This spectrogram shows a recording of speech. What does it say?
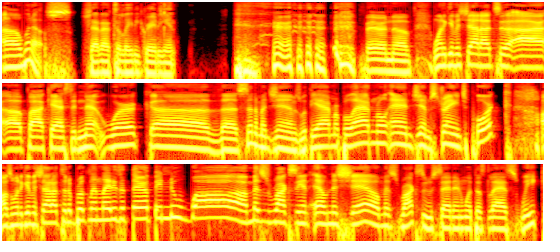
Uh, what else? Shout out to Lady Gradient. Fair enough. Want to give a shout out to our uh, podcasting network, uh, the Cinema Gems with the Admirable Admiral and Jim Strange Pork. Also want to give a shout out to the Brooklyn Ladies of Therapy Noir, Miss Roxy and El Nichelle. Miss Roxy who sat in with us last week.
